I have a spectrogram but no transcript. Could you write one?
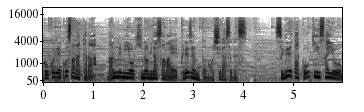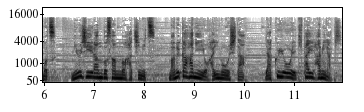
ここでコサナから番組お聞きの皆様へプレゼントのお知らせです。優れた抗菌作用を持つニュージーランド産の蜂蜜、マヌカハニーを配合した薬用液体歯磨き、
